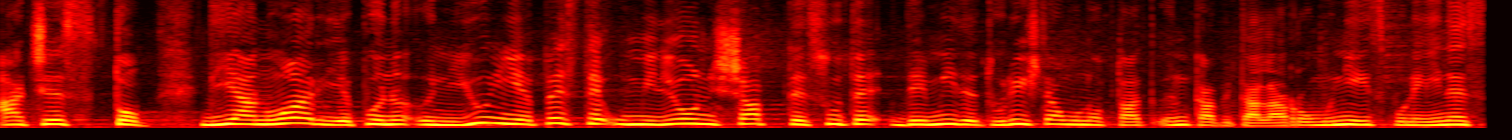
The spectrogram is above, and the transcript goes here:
acest top. Din ianuarie până în iunie, peste 1.700.000 de turiști au înoptat în capitala României, spune INS.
